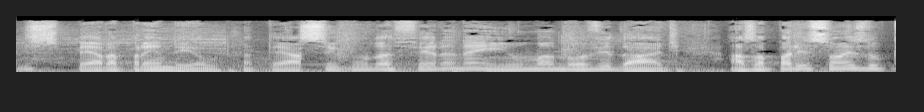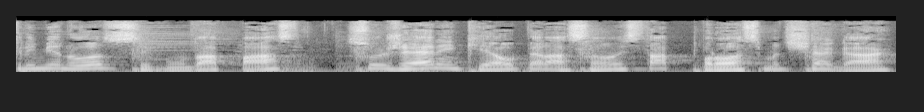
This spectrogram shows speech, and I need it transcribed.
espera prendê-lo. Até a segunda-feira, nenhuma novidade. As aparições do criminoso, segundo a pasta, sugerem que a operação está próxima de chegar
